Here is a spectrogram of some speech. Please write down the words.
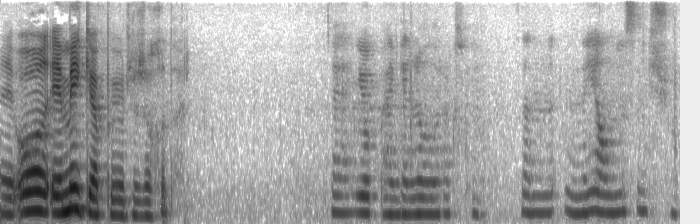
E, o emek yapıyoruz o kadar. He, yok ben genel olarak söylüyorum. Sen ne, neyi anlıyorsun ki şu an?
